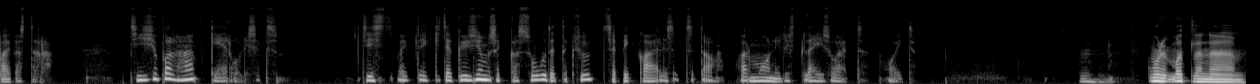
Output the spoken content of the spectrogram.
paigast ära, siis juba läheb keeruliseks. siis võib tekkida küsimus, et kas suudetakse üldse pikaajaliselt seda harmoonilist lähisuhet hoida mm. -hmm. kui ma nüüd mõtlen äh,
